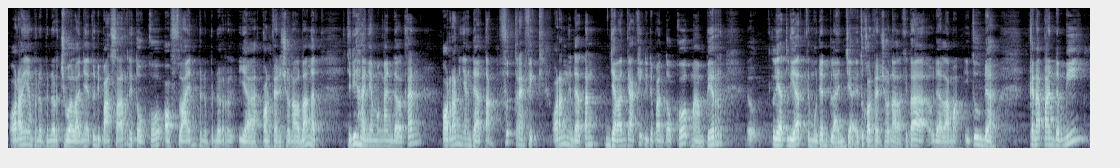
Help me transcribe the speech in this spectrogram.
orang yang benar-benar jualannya itu di pasar, di toko, offline, benar-benar ya konvensional banget. Jadi hanya mengandalkan orang yang datang, foot traffic, orang yang datang jalan kaki di depan toko, mampir, eh, lihat-lihat, kemudian belanja. Itu konvensional. Kita udah lama, itu udah kena pandemi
